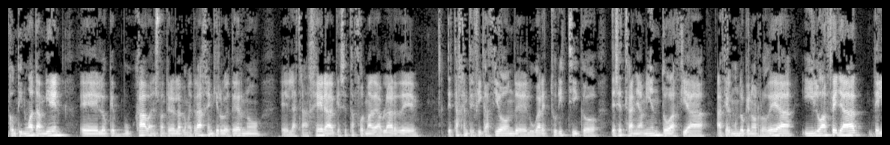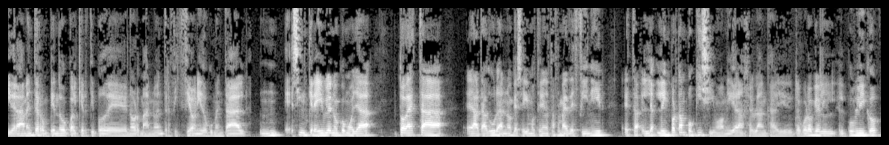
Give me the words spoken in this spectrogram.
continúa también eh, lo que buscaba en su anterior largometraje, en Quiero lo Eterno, eh, La extranjera, que es esta forma de hablar de, esta gentrificación, de lugares turísticos, de ese extrañamiento hacia, hacia el mundo que nos rodea, y lo hace ya deliberadamente rompiendo cualquier tipo de normas, ¿no? Entre ficción y documental. Mm, es increíble, ¿no? Como ya todas estas eh, ataduras, ¿no? Que seguimos teniendo esta forma de definir, esta, le, importan poquísimo a Miguel Ángel Blanca. Y recuerdo que el, público,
